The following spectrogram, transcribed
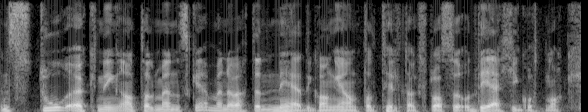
en stor økning i antall mennesker, men det har vært en nedgang i antall tiltaksplasser, og det er ikke godt nok.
